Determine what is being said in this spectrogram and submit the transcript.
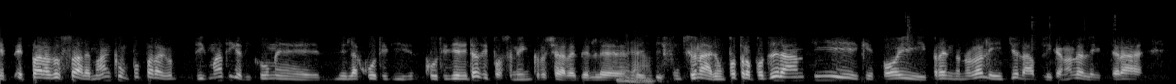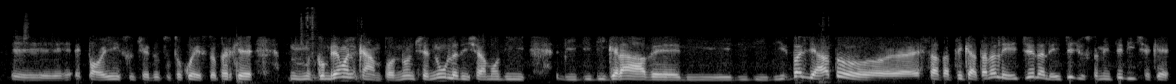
è- è paradossale ma anche un po' paradigmatica di come nella quotidi- quotidianità si possono incrociare delle- dei, funzionari un po' troppo zelanti che poi prendono la legge, la applicano alla lettera e, e poi succede tutto questo. Perché mh, sgombriamo il campo, non c'è nulla diciamo di, di- di- di grave, di, sbagliato, eh, stata applicata la legge, la legge giustamente dice che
